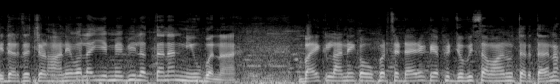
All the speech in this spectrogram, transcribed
इधर से चढ़ाने वाला। ये में भी लगता है ना न्यू बना है। बाइक लाने का ऊपर से डायरेक्ट या फिर जो भी सामान उतरता है ना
